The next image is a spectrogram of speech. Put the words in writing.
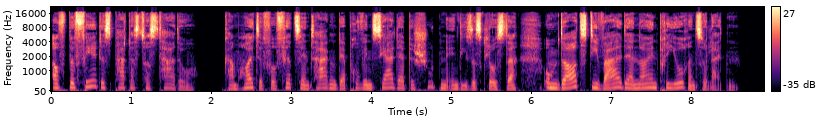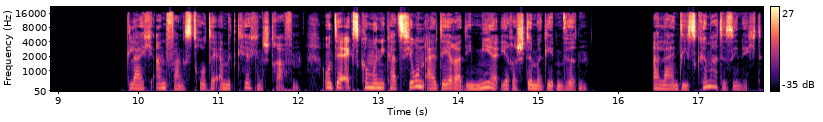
Auf Befehl des Paters Tostado kam heute vor 14 Tagen der Provinzial der Beschuten in dieses Kloster, um dort die Wahl der neuen Priorin zu leiten. Gleich anfangs drohte er mit Kirchenstrafen und der Exkommunikation all derer, die mir ihre Stimme geben würden. Allein dies kümmerte sie nicht.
